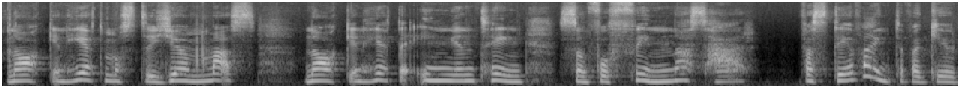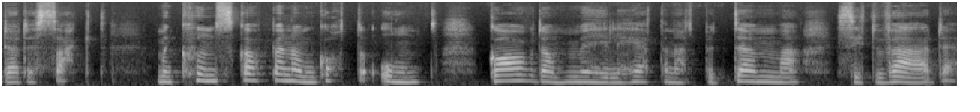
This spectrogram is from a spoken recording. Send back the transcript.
Nakenhet måste gömmas. Nakenhet är ingenting som får finnas här. Fast det var inte vad Gud hade sagt. Men kunskapen om gott och ont gav dem möjligheten att bedöma sitt värde.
